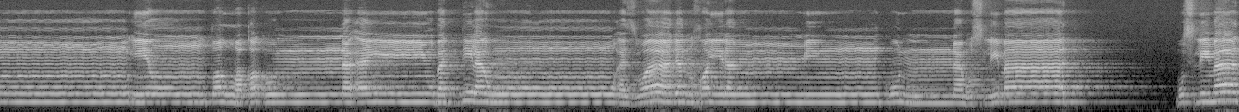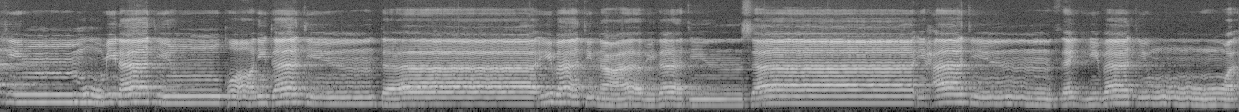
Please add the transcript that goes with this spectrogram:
طلقكن أن يبدله أزواجا خيرا منكن مسلمات مسلمات مؤمنات قانتات تائبات عابدات سائحات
